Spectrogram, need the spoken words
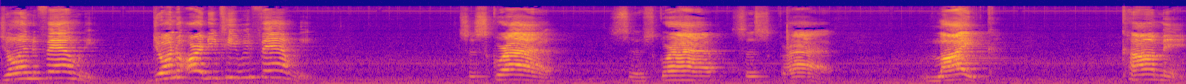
join the family. Join the RDTV family. Subscribe. Subscribe. Subscribe. Like. Comment.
